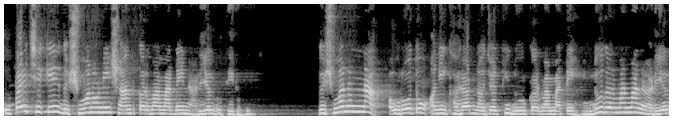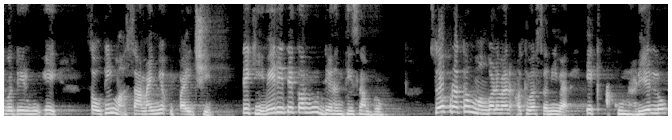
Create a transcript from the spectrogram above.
ઉપાય છે કે દુશ્મનોને શાંત કરવા માટે નાળિયેર વધેરવું દુશ્મનોના અવરોધો અને ખરાબ નજરથી દૂર કરવા માટે હિન્દુ ધર્મમાં નાળિયેર વધેરવું એ સૌથી સામાન્ય ઉપાય છે. તે કેવી રીતે કરવું ધ્યાનથી સાંભળો. સૌ પ્રથમ મંગળવાર અથવા શનિવાર, એક આખું નાળિયેર લો,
